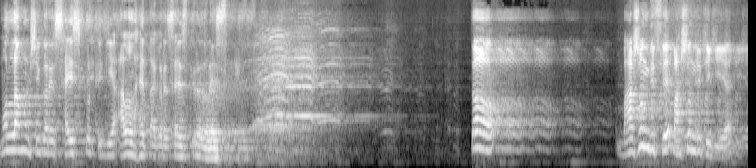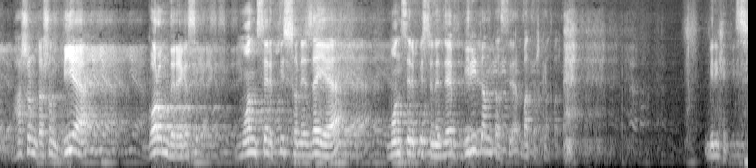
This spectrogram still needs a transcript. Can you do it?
মোল্লা মুন্সি করে সাইজ করতে গিয়ে আল্লাহ তা করে সাইজ করে ধরেছে। তো ভাষণ দিছে, ভাষণ দিতে গিয়ে ভাষণ টাষণ দিয়া গরম ধরে গেছে। মঞ্চের পিছনে যাইয়া, মঞ্চের পিছনে যে বিড়ি টানতেছে আর বাতাস খেতে বিড়ি খেতেছে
